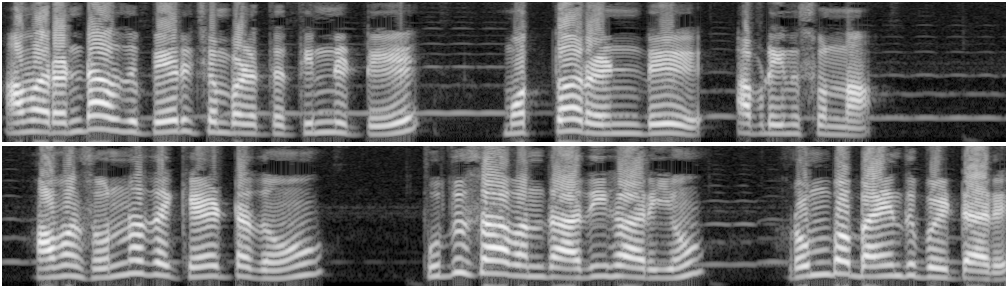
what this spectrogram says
அவன் ரெண்டாவது பேரிச்சம்பழத்தை தின்னுட்டு மொத்தம் ரெண்டு அப்படின்னு சொன்னான். அவன் சொன்னதை கேட்டதும் புதுசா வந்த அதிகாரியும் ரொம்ப பயந்து போயிட்டாரு.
